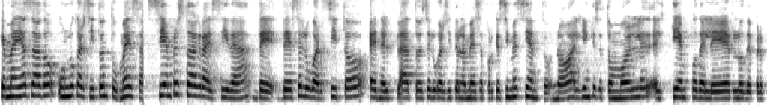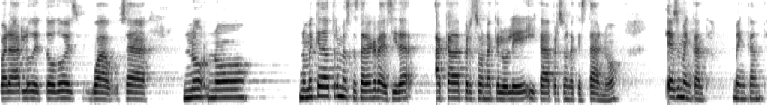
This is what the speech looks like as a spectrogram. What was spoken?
que me hayas dado un lugarcito en tu mesa. Siempre estoy agradecida de, de, ese lugarcito en el plato, ese lugarcito en la mesa, porque sí me siento, ¿no? Alguien que se tomó el, tiempo de leerlo, de prepararlo, de todo, es wow, o sea, no, no, no me queda otra más que estar agradecida a cada persona que lo lee y cada persona que está, ¿no? Eso me encanta, me encanta.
